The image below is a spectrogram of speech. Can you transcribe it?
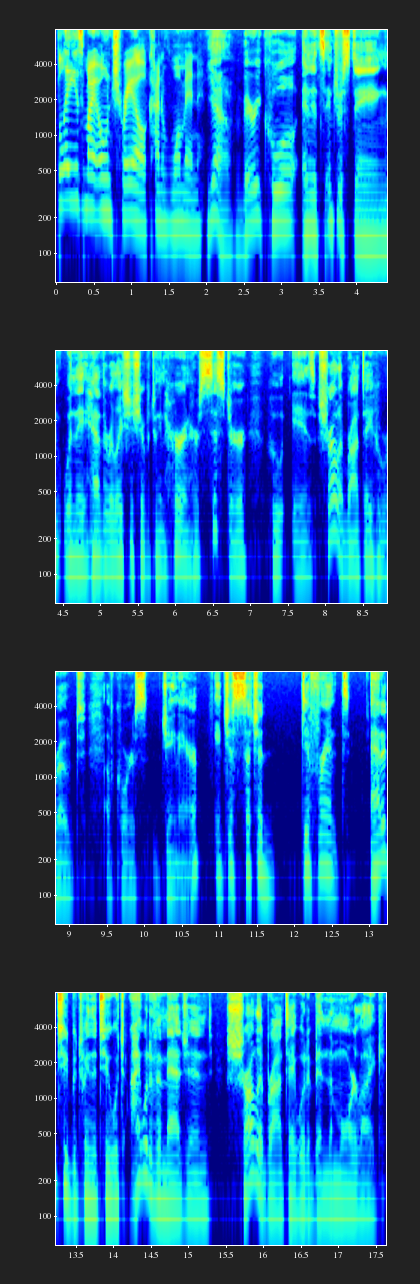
blaze my own trail kind of woman. Yeah, very cool. And it's interesting when they have the relationship between her and her sister, who is Charlotte Bronte, who wrote, of course, Jane Eyre. It's just such a different attitude between the two, which I would have imagined Charlotte Bronte would have been the more like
